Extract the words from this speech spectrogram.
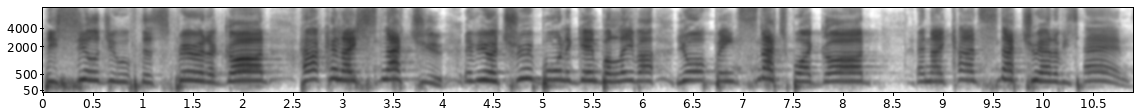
He sealed you with the Spirit of God. How can they snatch you? If you're a true born again believer, you've been snatched by God, and they can't snatch you out of his hands.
